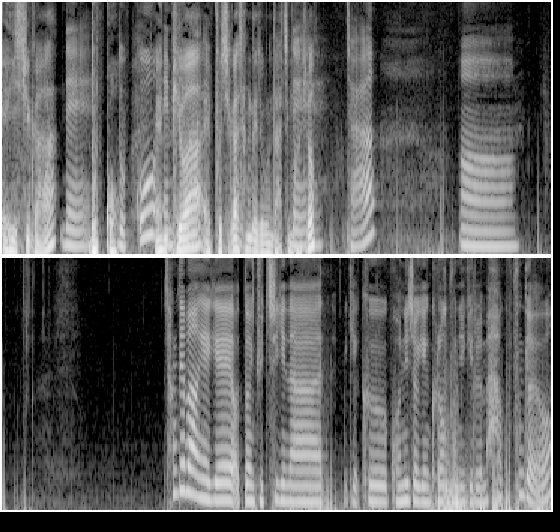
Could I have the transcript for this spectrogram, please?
AC가 네. 높고 높고 NP와 FC가 상대적으로 낮은 네. 거죠. 자, 어, 상대방에게 어떤 규칙이나 그 권위적인 그런 분위기를 막 풍겨요.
